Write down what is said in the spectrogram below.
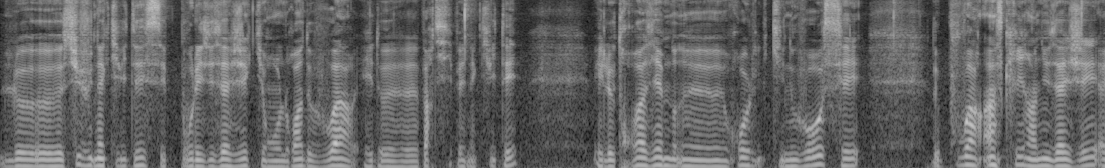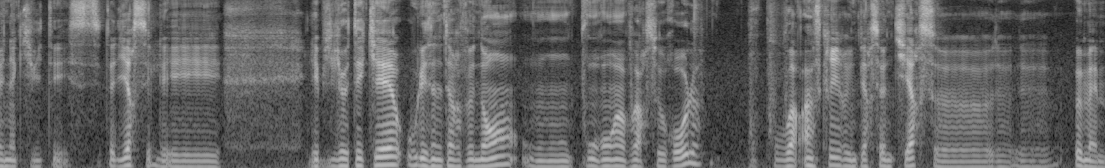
Le suivre une activité, c'est pour les usagers qui ont le droit de voir et de participer à une activité. Et le troisième euh, rôle qui est nouveau, c'est de pouvoir inscrire un usager à une activité. C'est-à-dire, c'est les bibliothécaires ou les intervenants pourront avoir ce rôle pour pouvoir inscrire une personne tierce euh, eux-mêmes.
